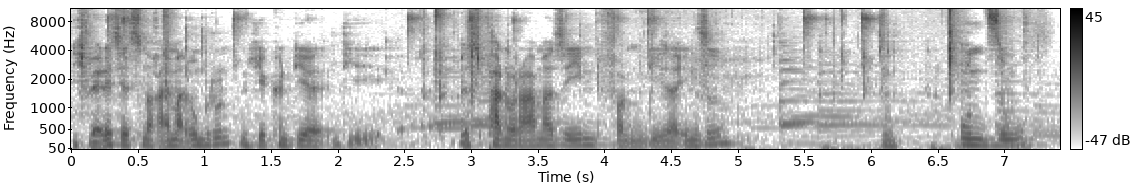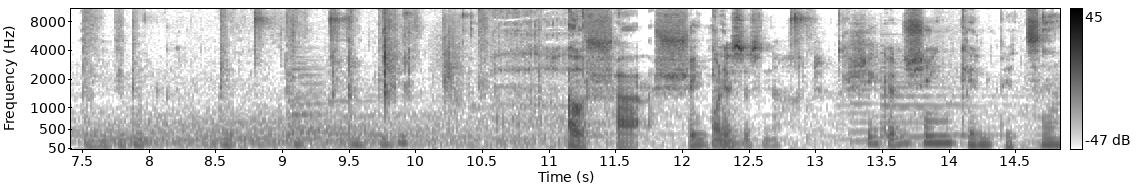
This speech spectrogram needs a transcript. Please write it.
Ich werde es jetzt noch einmal umrunden. Hier könnt ihr die, das Panorama sehen von dieser Insel. Und so. Oh, Scha Schinken. Und es ist Nacht. Schinken Schinkenpizza.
